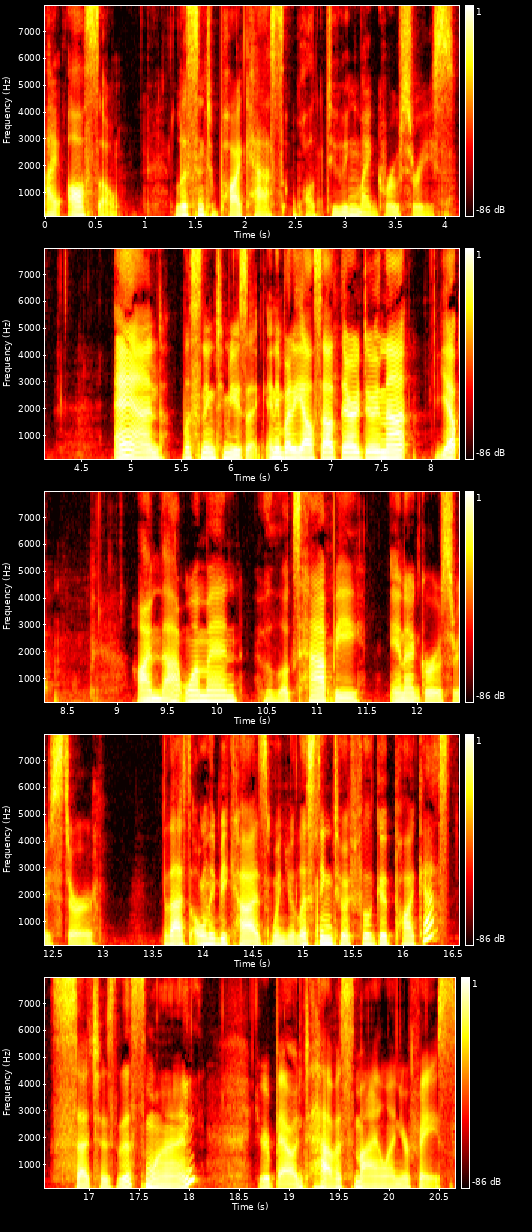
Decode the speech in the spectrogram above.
I also listen to podcasts while doing my groceries and listening to music. Anybody else out there doing that? Yep. I'm that woman who looks happy in a grocery store. But that's only because when you're listening to a feel good podcast, such as this one, you're bound to have a smile on your face.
